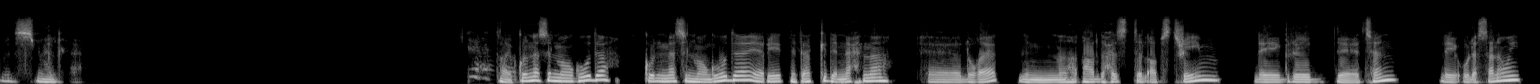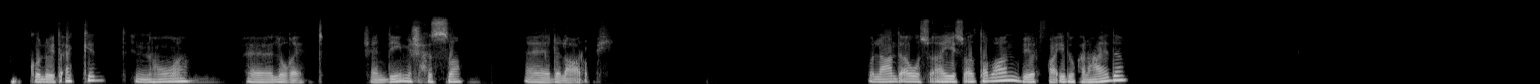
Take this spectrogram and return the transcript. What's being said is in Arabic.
بسم الله. طيب كل الناس الموجودة كل الناس الموجودة يا ريت نتأكد إن إحنا آه، لغات لأن النهاردة حصة ال Upstream ل grade 10 لأولى ثانوي كله يتأكد إن هو آه، لغات عشان دي مش حصة آه، للعربي. واللي عنده أول سؤال أي سؤال طبعا بيرفع إيده كالعادة.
